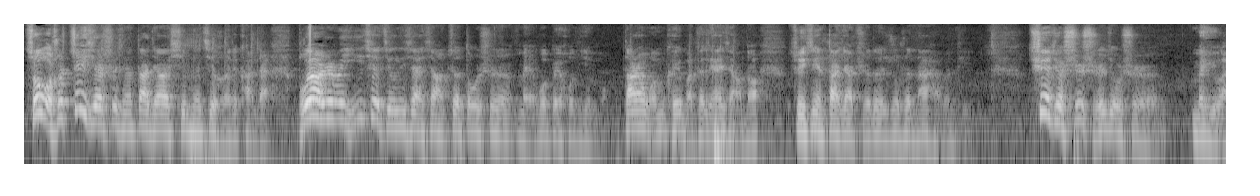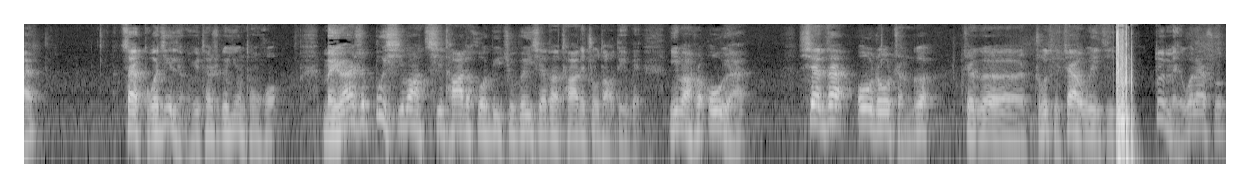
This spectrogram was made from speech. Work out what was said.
所以我说这些事情大家要心平气和的看待，不要认为一切经济现象这都是美国背后的阴谋。当然，我们可以把它联想到最近大家知道的就是南海问题，确确实实就是美元在国际领域它是个硬通货。美元是不希望其他的货币去威胁到它的主导地位。你比方说欧元，现在欧洲整个这个主体债务危机，对美国来说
